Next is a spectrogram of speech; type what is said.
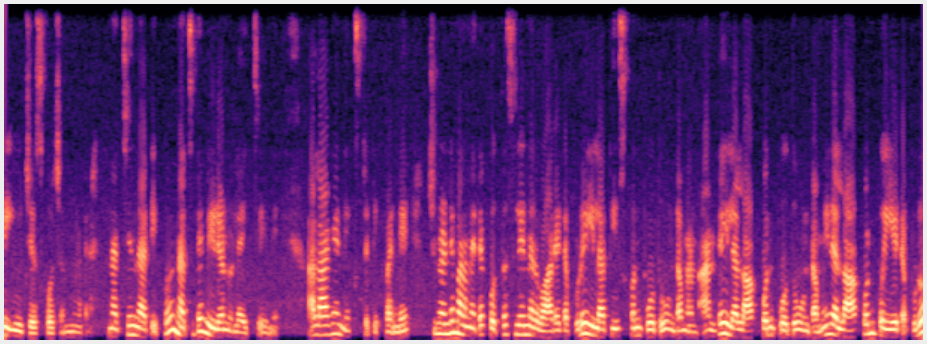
రీయూజ్ చేసుకోవచ్చు అనమాట నచ్చింది ఆ టిప్ నచ్చితే వీడియోను లైక్ చేయండి. అలాగే నెక్స్ట్ టిప్ అండి. చూడండి మనమైతే కొత్త సిలిండర్ వాడేటప్పుడు ఇలా తీసుకొని పోతూ ఉంటాం అంటే ఇలా లాక్కొని పోతూ ఉంటాము. ఇలా లాక్కొని పోయేటప్పుడు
